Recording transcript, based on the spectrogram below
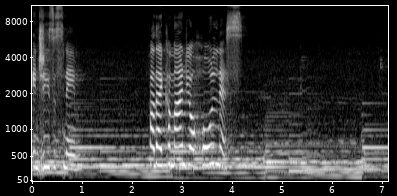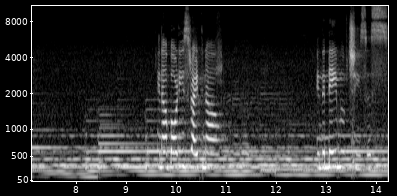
in Jesus' name. Father, I command your wholeness our bodies right now. In the name of Jesus.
